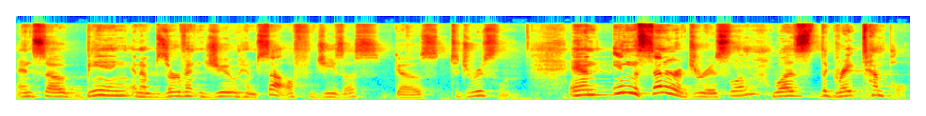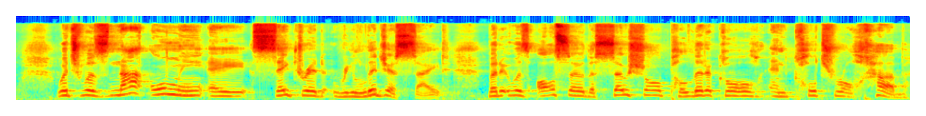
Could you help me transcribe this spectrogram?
And so, being an observant Jew himself, Jesus goes to Jerusalem. And in the center of Jerusalem was the great temple, which was not only a sacred religious site, but it was also the social, political, and cultural hub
